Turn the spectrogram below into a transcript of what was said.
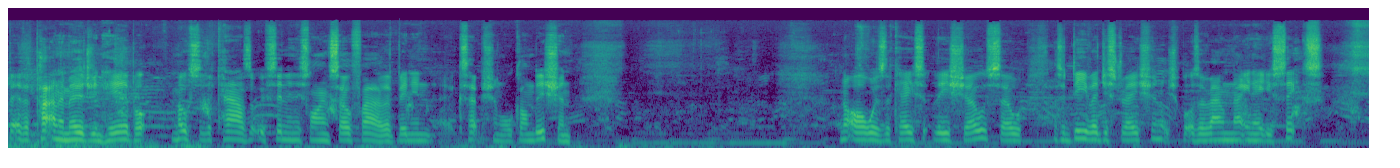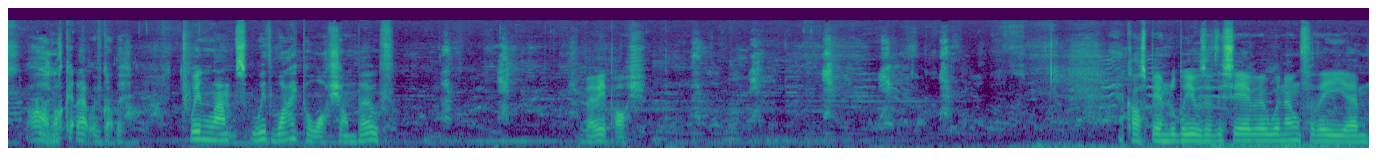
bit of a pattern emerging here, but most of the cars that we've seen in this line so far have been in exceptional condition. Not always the case at these shows, so that's a D registration which put us around 1986. Oh, look at that, we've got the twin lamps with wiper wash on both. Very posh. Of course, BMWs of this era were known for the um,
